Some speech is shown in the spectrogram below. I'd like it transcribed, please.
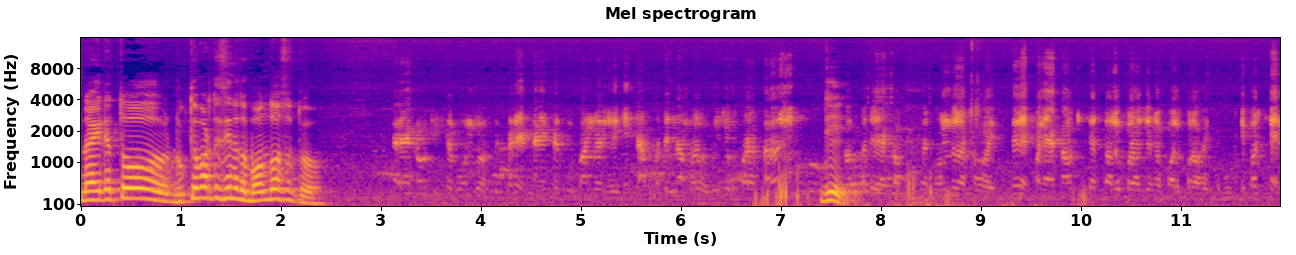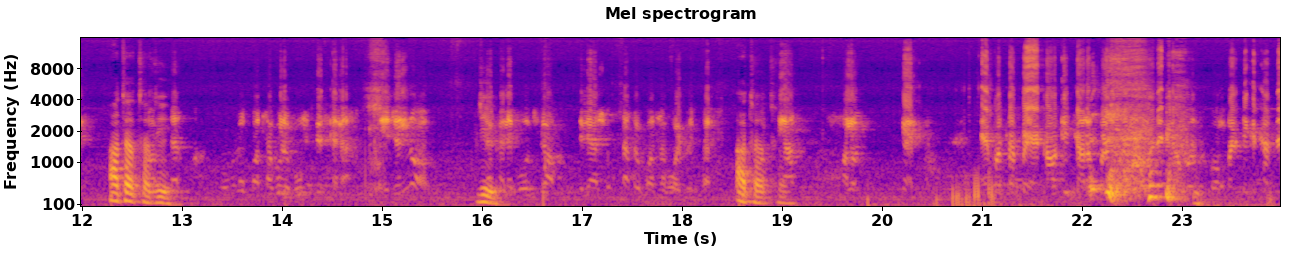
না এটা তো ঢুকতে পারতেছি না তো বন্ধ আছে তো। স্যার এখন চালু করার জন্য কল করা হয়েছে বুঝতে পারছেন? আচ্ছা আচ্ছা জি। কথাগুলো বুঝতেছে না এই জন্য জি। এখানে বলছিলাম দিলে আসুক তারপর কথা বলবেন স্যার। আচ্ছা আচ্ছা। ভালো এখন তো আপনার অ্যাকাউন্টটি চালু করে কোম্পানি থেকে সাথে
